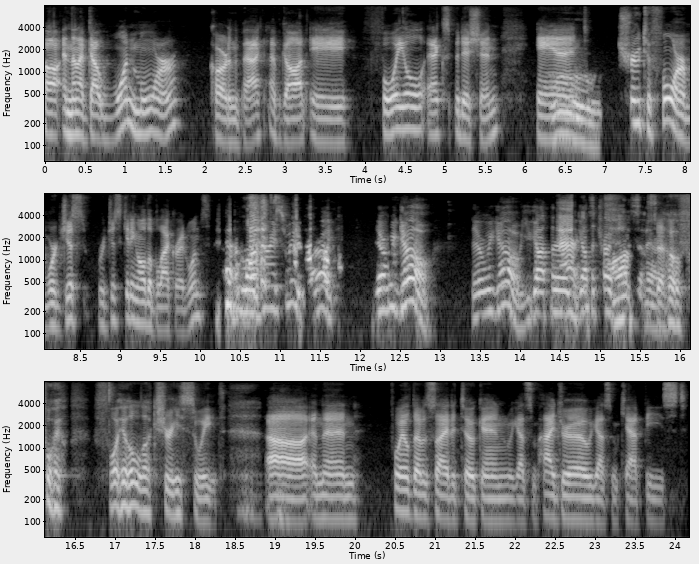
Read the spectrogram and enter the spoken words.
Uh, and then I've got one more card in the pack. I've got a foil expedition, and Ooh. true to form, we're just we're just getting all the black red ones. luxury suite. All right, there we go. There we go. You got the you got the treasure awesome. there. So foil foil luxury suite, uh, and then foil double sided token. We got some Hydro. We got some Cat Beast.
